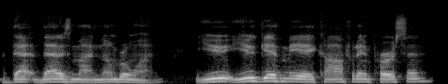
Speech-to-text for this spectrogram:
That that is my number one. You you give me a confident person,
